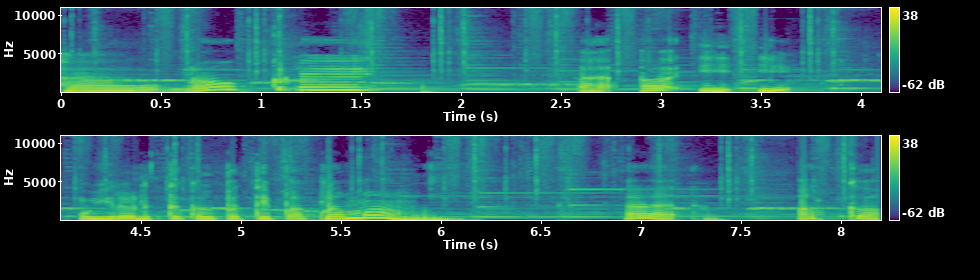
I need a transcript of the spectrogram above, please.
ஹலோ குடே அ அ இ இ. உயிரெழுத்துக்கள் பற்றி பார்க்கலாமா? அ அக்கா.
